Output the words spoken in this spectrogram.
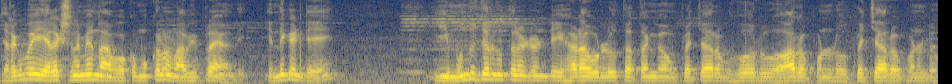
జరగబోయే ఎలక్షన్లమే నా ఒక ముక్కలో నా అభిప్రాయం అది. ఎందుకంటే ఈ ముందు జరుగుతున్నటువంటి హడావుళ్ళు తతంగం ప్రచార హోరు ఆరోపణలు ప్రత్యారోపణలు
